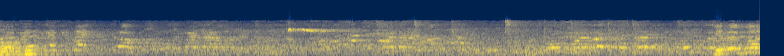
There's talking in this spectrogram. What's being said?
Abi. Kebek var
